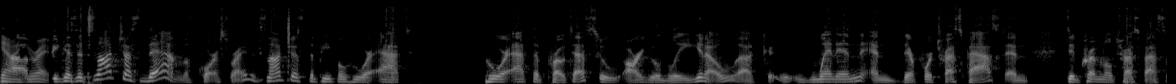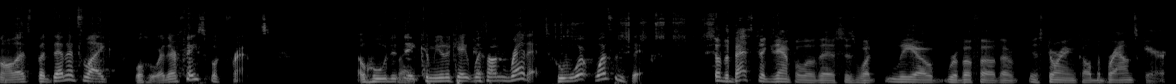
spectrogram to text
Yeah, Um, you're right. Because it's not just them, of course, right? It's not just the people who are at who were at the protests who arguably, you know, uh, went in and therefore trespassed and did criminal trespass and all this. But then it's like, well, who are their Facebook friends? Who did they communicate with on Reddit? Who wa- wasn't there? So the best example of this is what Leo Ribuffo, the historian, called the Brown Scare,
